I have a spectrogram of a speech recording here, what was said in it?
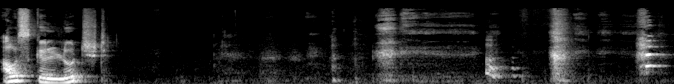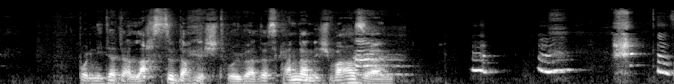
Ausgelutscht. Bonita, da lachst du doch nicht drüber. Das kann doch nicht wahr sein. Das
